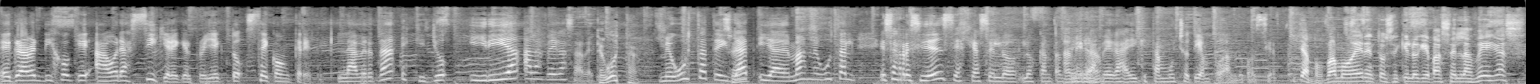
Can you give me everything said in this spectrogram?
el Graver dijo que ahora sí quiere que el proyecto se concrete. La verdad es que yo iría a Las Vegas a ver. ¿Te gusta? Me gusta Teidad y además me gustan esas residencias que hacen los, cantantes de ah, Las Vegas ahí que están mucho tiempo dando conciertos. Ya, pues vamos a ver entonces qué es lo que pasa en Las Vegas.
